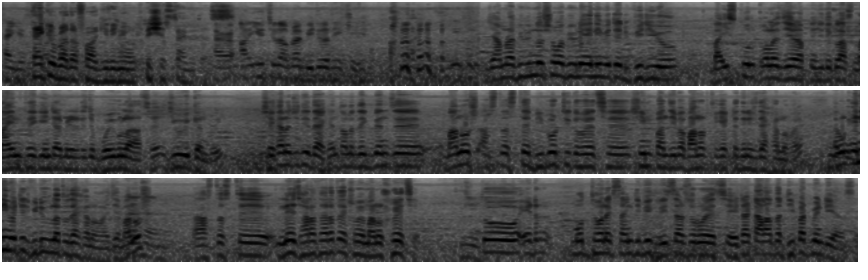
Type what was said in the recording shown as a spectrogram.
Thank you Thank you, brother, for giving your precious time with us. আর আমি ইউটিউবে আপনার ভিডিও দেখি যে আমরা বিভিন্ন সময় বিভিন্ন অ্যানিমেটেড ভিডিও বা স্কুল কলেজের আপনি যদি ক্লাস নাইন থেকে ইন্টারমিডিয়েটের যে বইগুলো আছে জীববিজ্ঞান বই সেখানে যদি দেখেন তাহলে দেখবেন যে মানুষ আস্তে আস্তে বিবর্তিত হয়েছে শিম্পাঞ্জি বা বানর থেকে একটা জিনিস দেখানো হয় এবং অ্যানিমেটেড ভিডিওগুলো তো দেখানো হয় যে মানুষ আস্তে আস্তে লেজ হারাতে হারাতে একসময় মানুষ হয়েছে তো এটার মধ্যে অনেক সাইন্টিফিক রিসার্চও রয়েছে। এটা একটা আলাদা ডিপার্টমেন্টই আছে।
